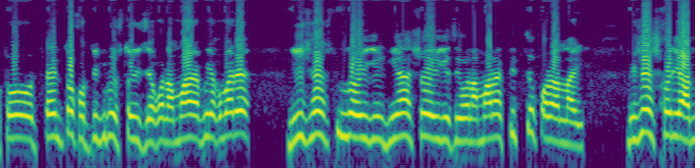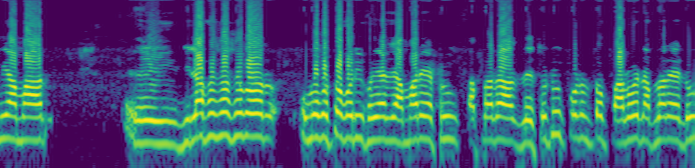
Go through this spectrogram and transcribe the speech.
অত অত্যন্ত ক্ষতিগ্রস্ত হয়েছে এখন আমার আমি একবারে নিঃশ্বাস হয়ে গেছি নিরাশ হয়ে গেছি। এখন আমার আর কিচ্ছু করার নাই। বিশেষ করে আমি আমার এই জেলা প্রশাসকের অবগত করি হইয়া যে আমার একটু আপনারা যেতটুক পর্যন্ত পারেন আপনারা একটু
